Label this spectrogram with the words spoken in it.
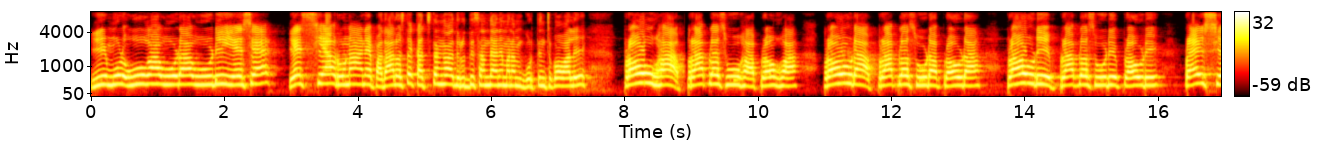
ఈ మూడు ఊగా ఊడా ఊడి ఏష ఎస్య రుణ అనే పదాలు వస్తే ఖచ్చితంగా అది వృద్ధి సంధి అని మనం గుర్తుంచుకోవాలి. ప్రౌహ ప్రా ప్లస్ ఊహ ప్రౌహ ప్రౌఢ ప్రా ప్లస్ ఊడ ప్రౌఢ ప్రౌఢి ప్రా ప్లస్ ఊడి ప్రౌఢి ప్రైశ్య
